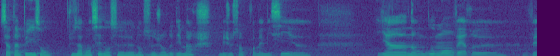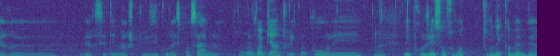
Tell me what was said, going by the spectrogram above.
Certains pays sont plus avancés dans ce, dans ce genre de démarche, mais je sens que quand même ici, euh, il y a un engouement vers, euh, vers, euh, vers ces démarches plus éco-responsables. On le voit bien, tous les concours, les, Ouais. les projets sont souvent tournés quand même vers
